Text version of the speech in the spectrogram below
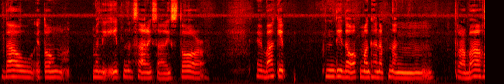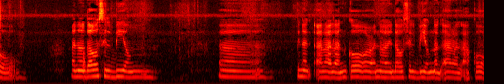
daw itong maliit na sari-sari store? Eh, bakit hindi daw ako maghanap ng trabaho? Ano daw silbi yung ah, pinag-aralan ko or ano daw silbi yung nag-aral ako.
